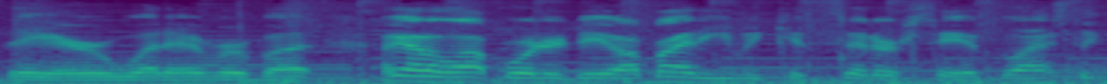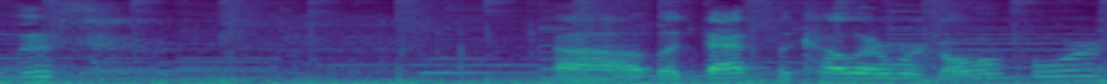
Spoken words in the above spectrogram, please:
there or whatever, but I got a lot more to do. I might even consider sandblasting this. Uh, but that's the color we're going for.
